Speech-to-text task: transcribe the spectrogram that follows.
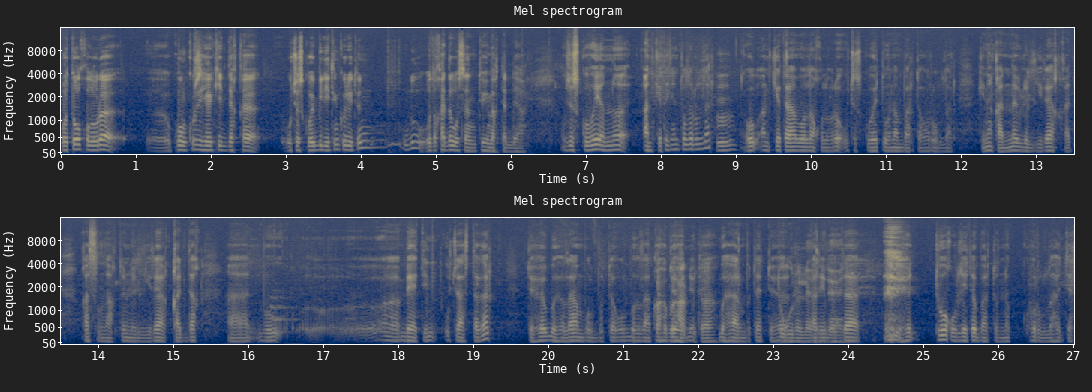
Отол холура конкурс херкиддакка участковый билетин көрүтүн ду ота кайда усан түймөктерде. Участковый онно анкета ден толырулар. Ол анкета болан холобра участковый туунан барта орулар. Кини канна үлелире, касыллакты үлелире, кайдак бу бәтин участагар төһө быһылаан булбута, ул быһылаан быһаар бута. төһө ари бута, туох улете бар тонны хурулла хаджар.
